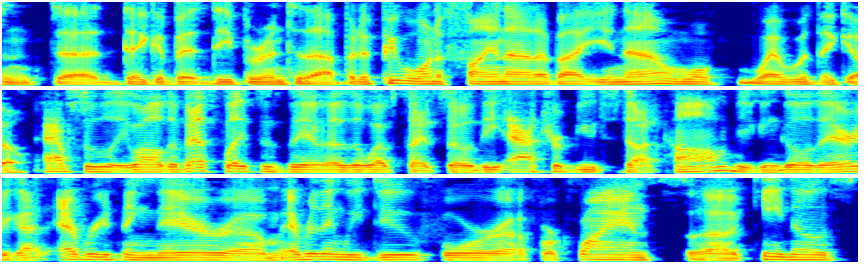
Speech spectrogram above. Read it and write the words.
and uh, dig a bit deeper into that. But if people want to find out about you now, well, where would they go? Absolutely. Well, the best place is the, the website. So theattributes.com. You can go there. You got everything there. Um, everything we do for uh, for clients, uh, keynotes,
